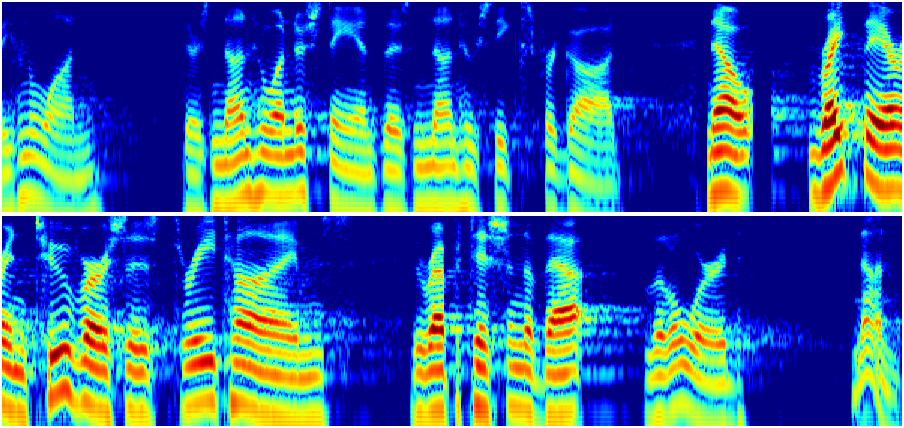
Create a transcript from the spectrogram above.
even one. There's none who understands. There's none who seeks for God. Now, right there in two verses, three times, the repetition of that little word, none.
